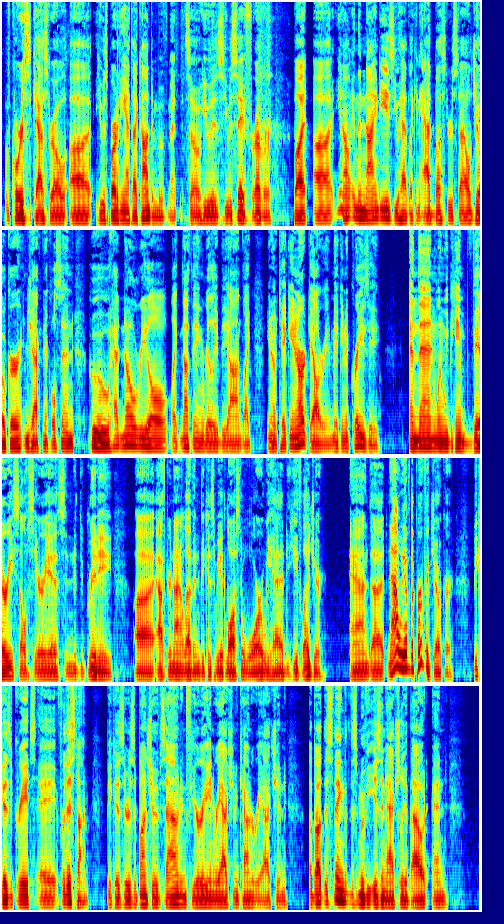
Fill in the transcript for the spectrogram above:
Of course, Castro uh, he was part of the anti-condom movement, so he was he was safe forever. But uh, you know, in the '90s, you had like an Adbuster style Joker in Jack Nicholson, who had no real like nothing really beyond like you know taking an art gallery and making it crazy. And then when we became very self serious and gritty uh, after 9 11, because we had lost a war, we had Heath Ledger. And uh, now we have the perfect Joker because it creates a, for this time, because there's a bunch of sound and fury and reaction and counter reaction about this thing that this movie isn't actually about. And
